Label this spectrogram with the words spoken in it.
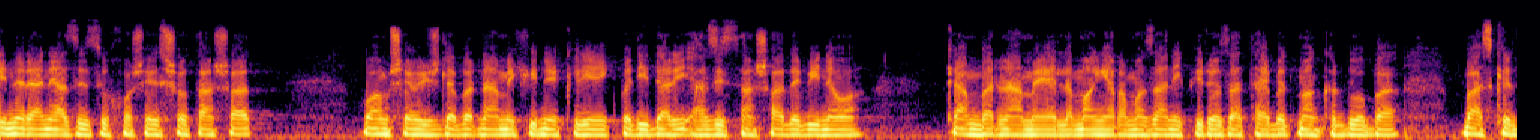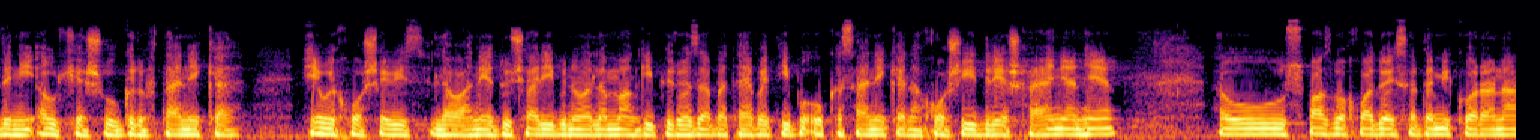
بینەرانی ئازیز و خۆشەویست شەوتان شاد و ئەم شەویش لە بەرنمێکی نوێ کلینیک بە دیداری ئازیزتان شا دەبینەوە کام بەرنمەیە لە مانگی ڕەمەزانی پیرۆزا تایبەتمان کردووە بە باسکردنی ئەو کێش و گرفتانی کە ئێوەی خۆشەویست لەوانەیە دووچاری بنەوە لە مانگی پیرۆزە بە تایبەتی بۆ ئەو کەسانی کە نەخۆشی درێژخایەنیان هەیە ئەو سوپاس بەخوا دوای سەردەمی کۆرانە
